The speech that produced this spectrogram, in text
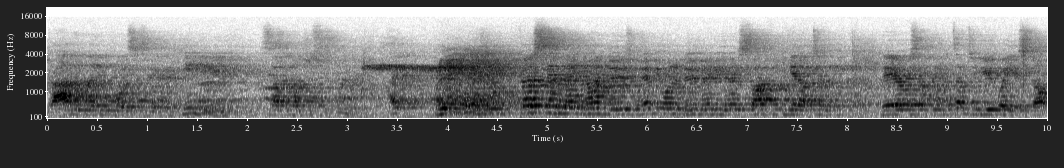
rather than letting voices that are going to hinder you subconsciously. Right? First seven, eight, nine moves, whatever you want to do, maybe you know, start, you can get up to there or something. It's up to you where you stop.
